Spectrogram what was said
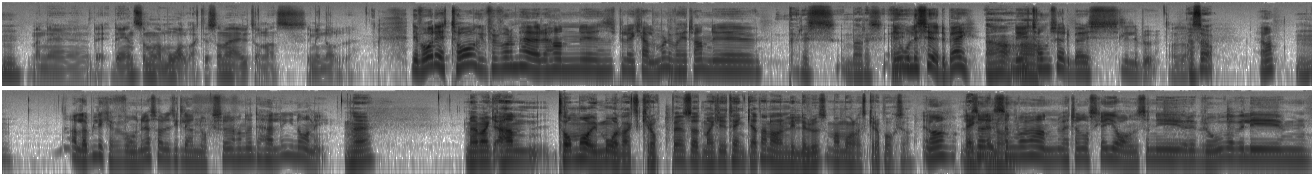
mm. Men eh, det, det är inte så många målvakter som är utomlands i min ålder. Det var det ett tag, för det var de här, han eh, som spelar i Kalmar, vad heter han? Baris, Baris, Det är Olle Söderberg. Aha, Det är ju aha. Tom Söderbergs lillebror. Alltså? Ja. Mm. Alla blev lika förvånade. Jag sa det till Glenn också. Han hade heller ingen aning. Nej. Men man, kan- han, Tom har ju målvaktskroppen så att man kan ju tänka att han har en lillebror som har målvaktskropp också. Ja, och Längden sen, och- sen var han, vad heter han, Oskar Jansson i Örebro var väl i mm,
